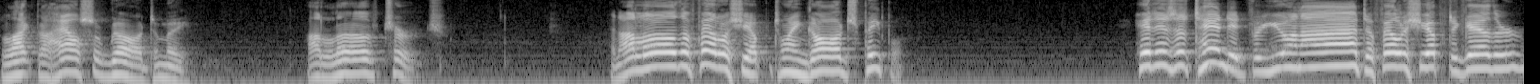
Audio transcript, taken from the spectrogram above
like the house of God to me. I love church. And I love the fellowship between God's people. It is intended for you and I to fellowship together,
